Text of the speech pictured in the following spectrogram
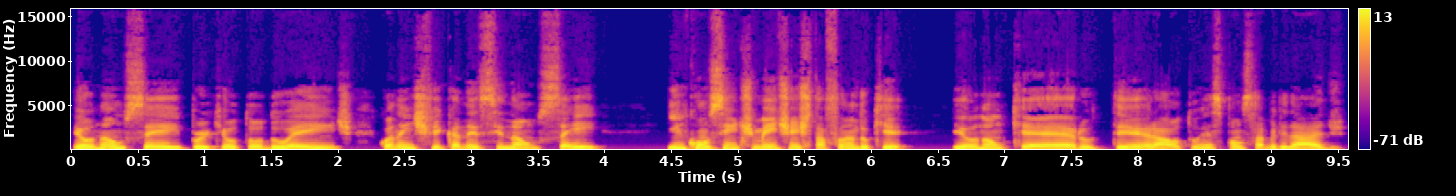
eu não sei porque eu tô doente. Quando a gente fica nesse não sei, inconscientemente a gente está falando o quê? Eu não quero ter autorresponsabilidade.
